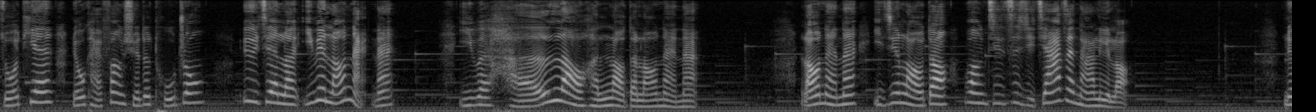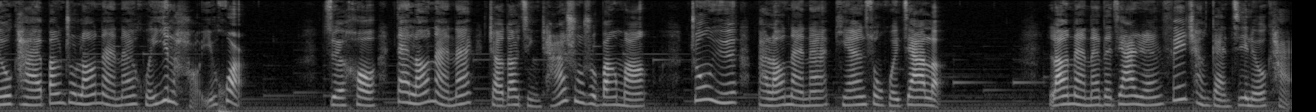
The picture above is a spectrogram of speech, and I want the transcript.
昨天，刘凯放学的途中遇见了一位老奶奶，一位很老很老的老奶奶。老奶奶已经老到忘记自己家在哪里了。刘凯帮助老奶奶回忆了好一会儿，最后带老奶奶找到警察叔叔帮忙，终于把老奶奶平安送回家了。老奶奶的家人非常感激刘凯，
